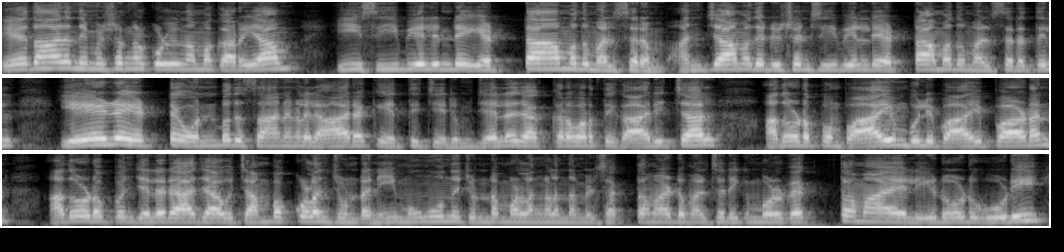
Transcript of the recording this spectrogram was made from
ഏതാനും നിമിഷങ്ങൾക്കുള്ളിൽ നമുക്കറിയാം. ഈ സി ബി എല്ലിന്റെ എട്ടാമത് മത്സരം അഞ്ചാമത് എഡിഷൻ സി ബി എല്ലിന്റെ എട്ടാമത് മത്സരത്തിൽ ഏഴ് എട്ട് ഒൻപത് സ്ഥാനങ്ങളിൽ ആരൊക്കെ എത്തിച്ചേരും? ജലചക്രവർത്തി കാരിച്ചാൽ അതോടൊപ്പം പായുംപുലി പായിപ്പാടൻ അതോടൊപ്പം ജലരാജാവ് ചമ്പക്കുളം ചുണ്ടൻ. ഈ മൂന്ന് ചുണ്ടൻ വള്ളങ്ങളും തമ്മിൽ ശക്തമായിട്ട് മത്സരിക്കുമ്പോൾ വ്യക്തമായ ലീഡോടുകൂടി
